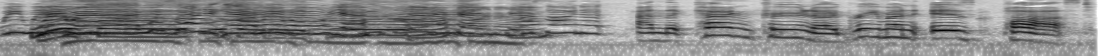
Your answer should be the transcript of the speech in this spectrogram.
We will. We will. We'll sign it. Yes, yes, yes. And the Cancun Agreement is passed.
